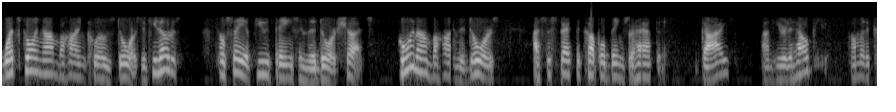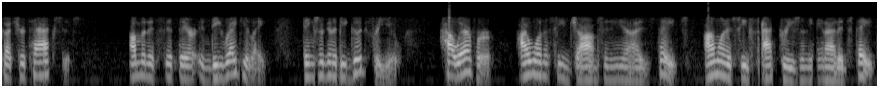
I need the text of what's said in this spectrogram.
What's going on behind closed doors? If you notice, he'll say a few things and the door shuts. Going on behind the doors, I suspect a couple things are happening. Guys, I'm here to help you. I'm going to cut your taxes. I'm going to sit there and deregulate. Things are going to be good for you. However, I want to see jobs in the United States. I want to see factories in the United States.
